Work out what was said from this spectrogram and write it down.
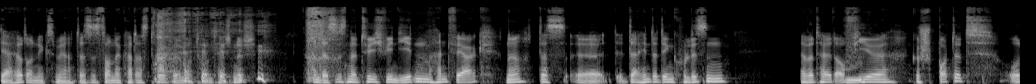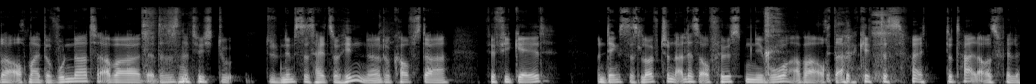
der hört doch nichts mehr. Das ist doch eine Katastrophe immer tontechnisch. Und das ist natürlich wie in jedem Handwerk, ne, dass äh, dahinter den Kulissen da wird halt auch Mhm. viel gespottet oder auch mal bewundert, aber das ist natürlich, du, du nimmst es halt so hin, ne? Du kaufst da für viel Geld und denkst, das läuft schon alles auf höchstem Niveau, aber auch da gibt es halt Totalausfälle.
